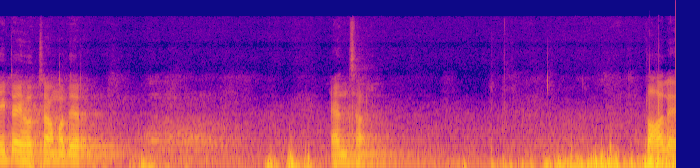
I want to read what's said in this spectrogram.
এইটাই হচ্ছে আমাদের অ্যান্সার তাহলে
